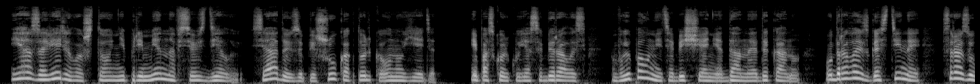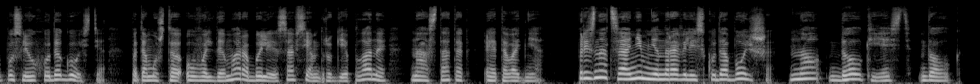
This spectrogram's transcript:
Я заверила, что непременно все сделаю, сяду и запишу, как только он уедет. И поскольку я собиралась выполнить обещание, данное декану, удрала из гостиной сразу после ухода гостя, потому что у Вальдемара были совсем другие планы на остаток этого дня. Признаться, они мне нравились куда больше, но долг есть долг.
